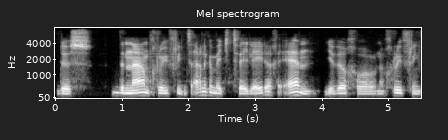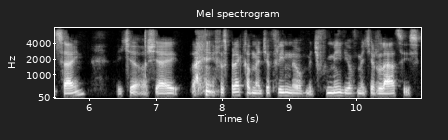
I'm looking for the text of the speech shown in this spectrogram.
Dus de naam groeivriend is eigenlijk een beetje tweeledig. En je wil gewoon een groeivriend zijn. Weet je, als jij in gesprek gaat met je vrienden of met je familie of met je relaties,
